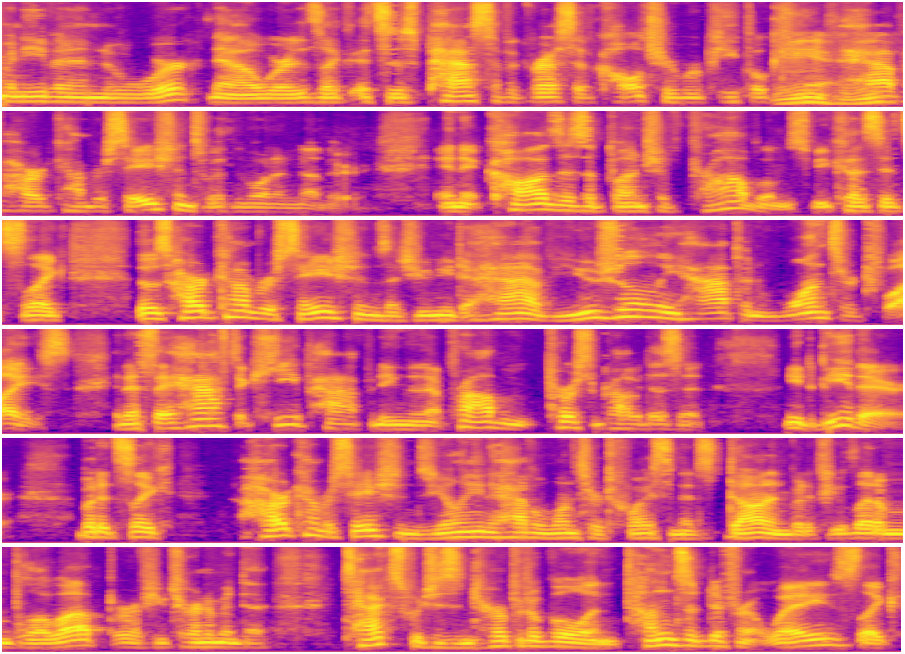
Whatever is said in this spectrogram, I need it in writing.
even in work now where it's like it's this passive aggressive culture where people can't Mhm. have hard conversations with one another. And it causes a bunch of problems because it's like those hard conversations that you need to have usually only happen once or twice. And if they have to keep happening then that problem person probably doesn't need to be there. But it's like hard conversations you only need to have them once or twice and it's done. But if you let them blow up or if you turn them into text which is interpretable in tons of different ways like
